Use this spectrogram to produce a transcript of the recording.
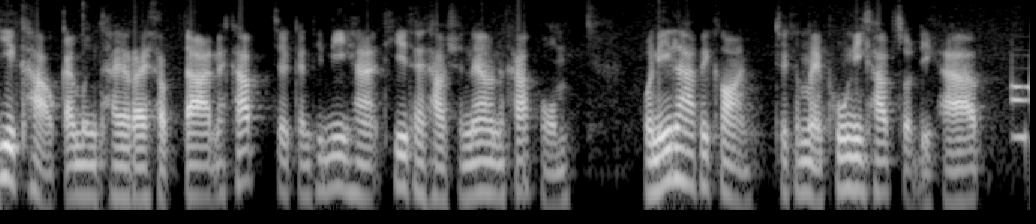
ยี้ข่าวการเมืองไทยรายสัปดาห์นะครับ เจอกันที่นี่ฮะที่ไทยทาวชาแนลนะครับผม วันนี้ลาไปก่อน เจอกันใหม่พรุ่งนี้ครับ สวัสดีครับ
